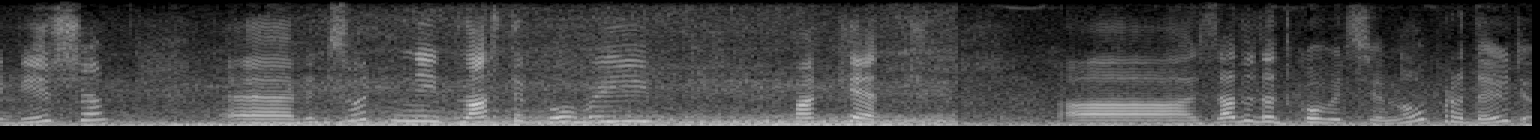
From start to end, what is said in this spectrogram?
і більше е, відсутній пластиковий пакет. За додаткову ціну продають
